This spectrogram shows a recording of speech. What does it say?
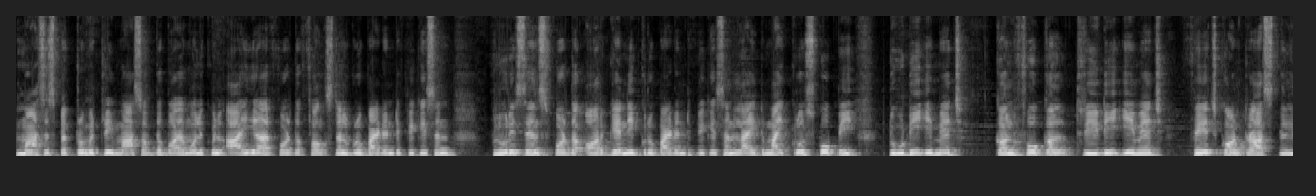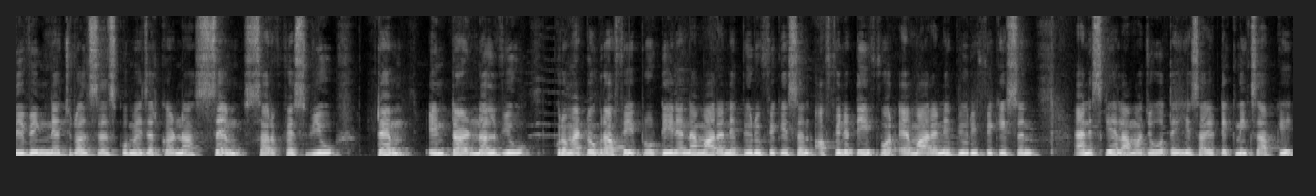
Mass spectrometry mass of the biomolecule IR for the functional group identification fluorescence for the organic group identification light microscopy two D image confocal three D image phase contrast living natural cells को मेजर करना SEM surface view TEM, internal view, chromatography, protein and mRNA purification affinity for mRNA purification and इसके अलावा जो होते हैं, ये सारी टेक्निक्स आपकी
